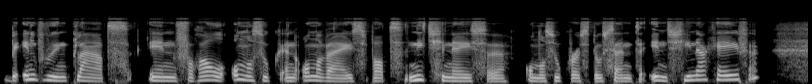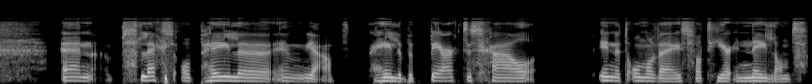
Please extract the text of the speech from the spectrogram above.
beïnvloeding plaats in vooral onderzoek en onderwijs wat niet-Chinese onderzoekers, docenten in China geven. En slechts op hele, ja, op hele beperkte schaal in het onderwijs wat hier in Nederland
